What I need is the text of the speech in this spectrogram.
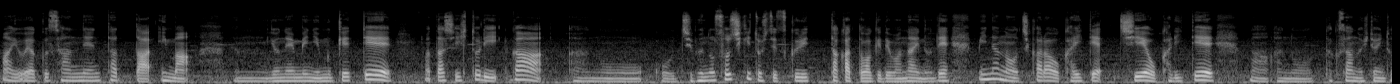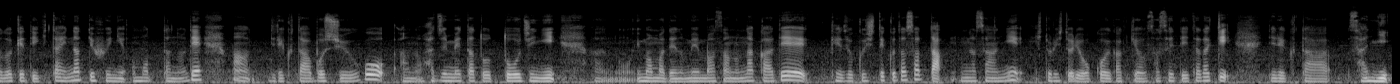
まあ、ようやく3年経った今、うん、4年目に向けて私一人があのこう自分の組織として作りたかったわけではないのでみんなの力を借りて知恵を借りて、まあ、あのたくさんの人に届けていきたいなっていうふうに思ったので、まあ、ディレクター募集をあの始めたと同時にあの今までのメンバーさんの中で継続してくださった皆さんに一人一人お声がけをさせていただきディレクターさんに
